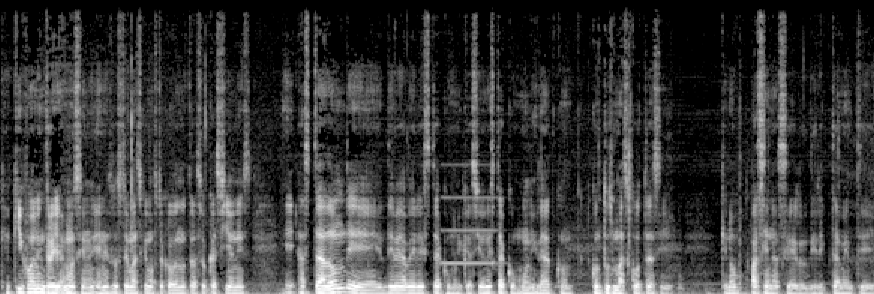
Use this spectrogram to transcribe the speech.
que aquí Juan entraríamos en, esos temas que hemos tocado en otras ocasiones. Eh, ¿Hasta dónde debe haber esta comunicación, esta comunidad con, con tus mascotas y que no pasen a ser directamente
